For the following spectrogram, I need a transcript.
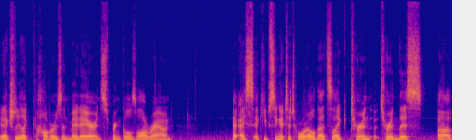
it actually like hovers in midair and sprinkles all around. I I keep seeing a tutorial that's like turn turn this uh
